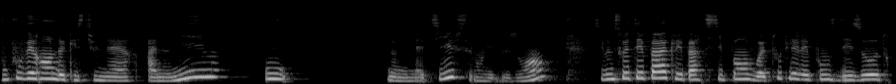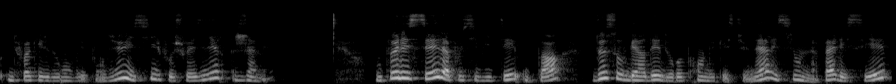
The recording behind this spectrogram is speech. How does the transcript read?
Vous pouvez rendre le questionnaire anonyme ou nominatif selon les besoins. Si vous ne souhaitez pas que les participants voient toutes les réponses des autres une fois qu'ils auront répondu, ici il faut choisir jamais. On peut laisser la possibilité ou pas de sauvegarder et de reprendre le questionnaire. Ici, on ne l'a pas laissé.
